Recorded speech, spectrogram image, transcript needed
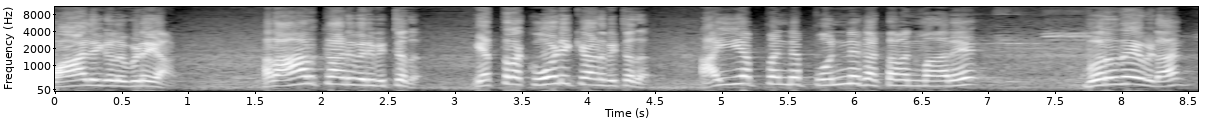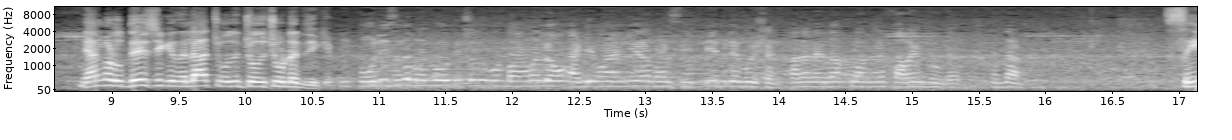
പാളികൾ ഇവിടെയാണ്. അത് ആർക്കാണ് ഇവർ വിറ്റത്? എത്ര കോടിക്കാണ് വിറ്റത്? അയ്യപ്പന്റെ പൊന്ന് കട്ടവന്മാരെ വെറുതെ വിടാൻ ഞങ്ങൾ ഉദ്ദേശിക്കുന്നില്ല. ആ ചോദ്യം ചോദിച്ചുകൊണ്ടിരിക്കും. പോലീസിനെ പ്രകോപിച്ചത് കൊണ്ടാണല്ലോ അടി വാങ്ങിയതെന്നാണ് സി പി എമ്മിന്റെ പല നേതാക്കളും അങ്ങനെ പറയുന്നുണ്ട്. എന്താണ്? സി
